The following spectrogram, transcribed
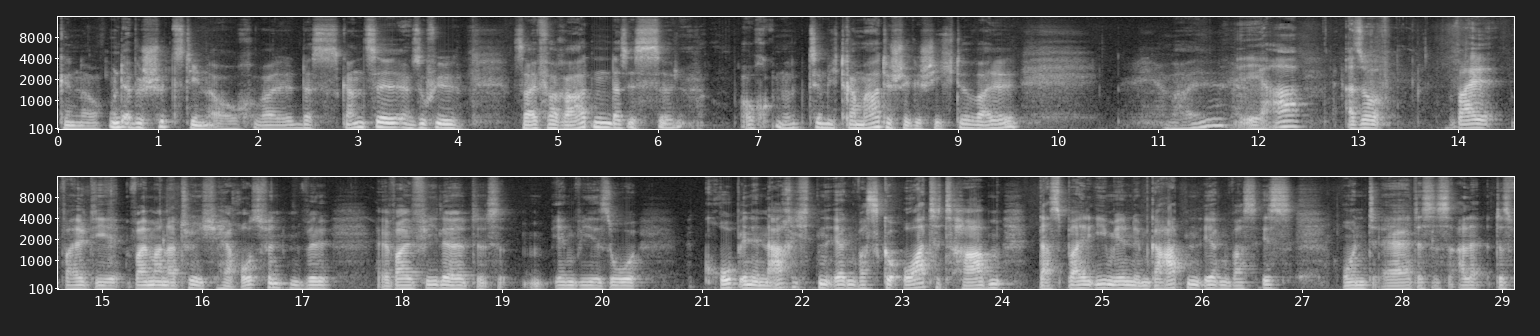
Genau. Und er beschützt ihn auch, weil das Ganze, äh, so viel sei verraten, das ist äh, auch eine ziemlich dramatische Geschichte, weil, weil, Ja, also weil, weil die, weil man natürlich herausfinden will, äh, weil viele das irgendwie so grob in den Nachrichten irgendwas geortet haben, dass bei ihm in dem Garten irgendwas ist. Und äh, das ist alle, das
